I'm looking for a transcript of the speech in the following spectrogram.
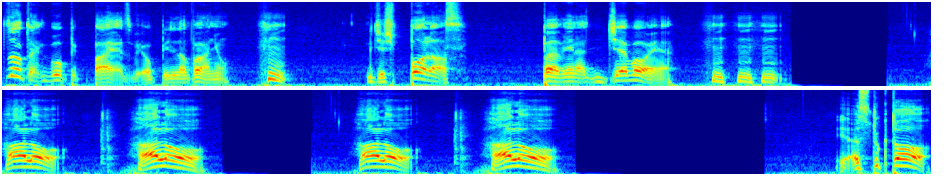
Co ten głupi pajac wie o pilnowaniu? Hm. Gdzieś po las. Pewnie na dziewoje. Halo! Halo! Halo! Halo! Jest tu kto?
